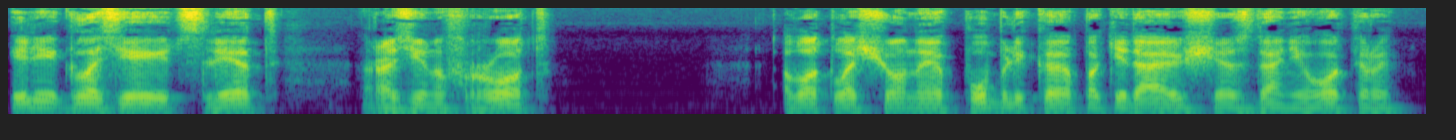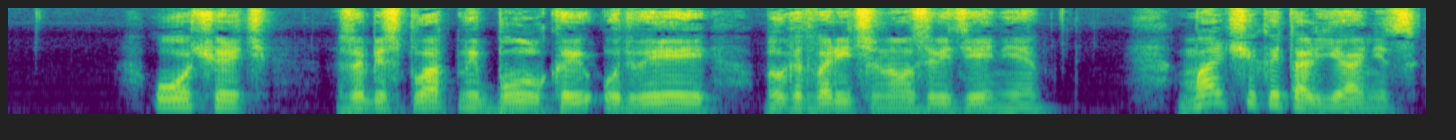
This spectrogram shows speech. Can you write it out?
или глазеют след, разинув рот. Вот лощеная публика, покидающая здание оперы, очередь за бесплатной булкой у дверей благотворительного заведения, мальчик-итальянец,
